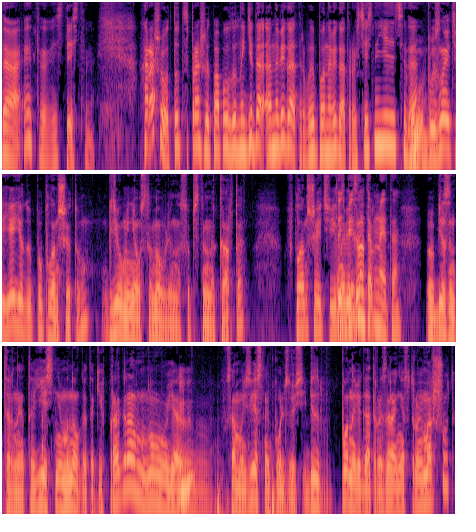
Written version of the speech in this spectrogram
Да, это естественно. Хорошо, тут спрашивают по поводу навигатора. Вы по навигатору, естественно, едете, да? Вы знаете, я еду по планшету, где у меня установлена, собственно, карта в планшете. и То есть без навигатор. интернета. Э, без интернета. Есть немного таких программ, ну, я э, самой известной пользуюсь. И без- по навигатору я заранее строю маршрут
